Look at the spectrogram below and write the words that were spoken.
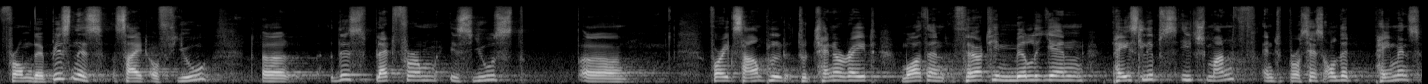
from the business side of view, uh, this platform is used, uh, for example, to generate more than 30 million payslips each month and to process all the payments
